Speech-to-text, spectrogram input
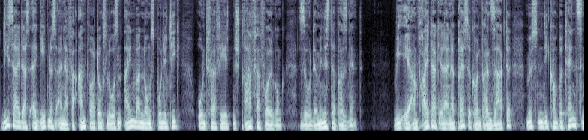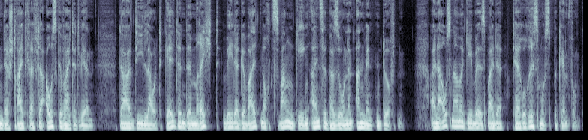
Dies sei das Ergebnis einer verantwortungslosen Einwanderungspolitik und verfehlten Strafverfolgung, so der Ministerpräsident. Wie er am Freitag in einer Pressekonferenz sagte, müssten die Kompetenzen der Streitkräfte ausgeweitet werden, da die laut geltendem Recht weder Gewalt noch Zwang gegen Einzelpersonen anwenden dürften. Eine Ausnahme gäbe es bei der Terrorismusbekämpfung.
